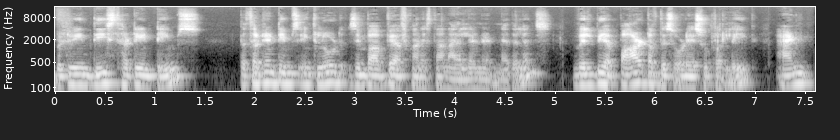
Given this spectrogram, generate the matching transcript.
between these 13 teams, the 13 teams include Zimbabwe, Afghanistan, Ireland, and Netherlands, will be a part of this ODI Super League and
